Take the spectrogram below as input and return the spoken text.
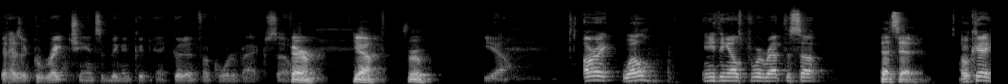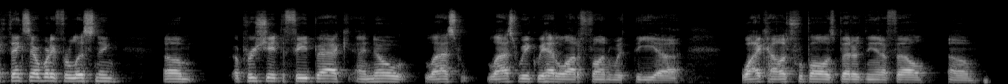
that has a great chance of being a good good NFL quarterback. So fair, yeah, true, yeah. All right, well, anything else before we wrap this up? That's it. Okay, thanks everybody for listening. Um, appreciate the feedback. I know last last week we had a lot of fun with the uh, why college football is better than the NFL. Um,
